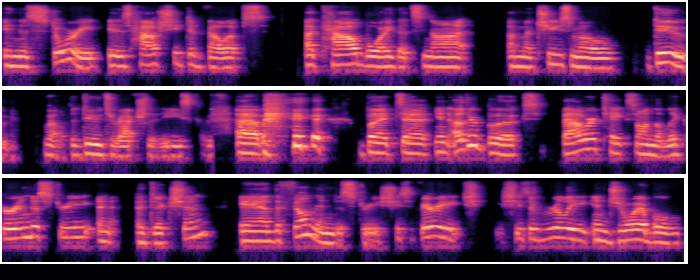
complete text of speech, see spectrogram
in this story is how she develops a cowboy that's not a machismo dude. Well, the dudes are actually the East Coast. Uh, but uh, in other books, Bower takes on the liquor industry and addiction and the film industry. She's very, she's a really enjoyable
